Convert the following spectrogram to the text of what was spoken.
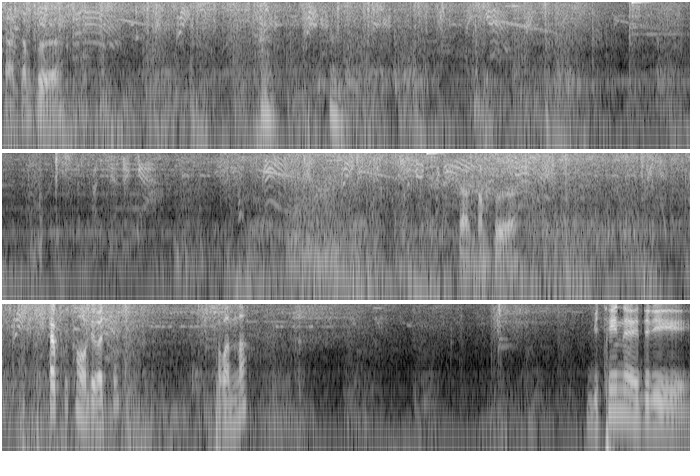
자, 점프. 자, 점프. 핵폭탄 어디 갔지? 잡았나? 밑에 있는 애들이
